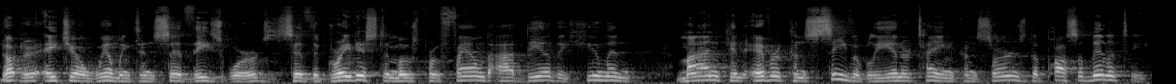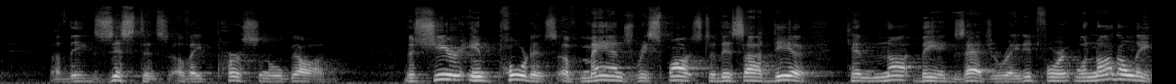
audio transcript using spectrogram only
Dr. H.L. Willmington said these words said, The greatest and most profound idea the human mind can ever conceivably entertain concerns the possibility of the existence of a personal God. The sheer importance of man's response to this idea cannot be exaggerated, for it will not only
